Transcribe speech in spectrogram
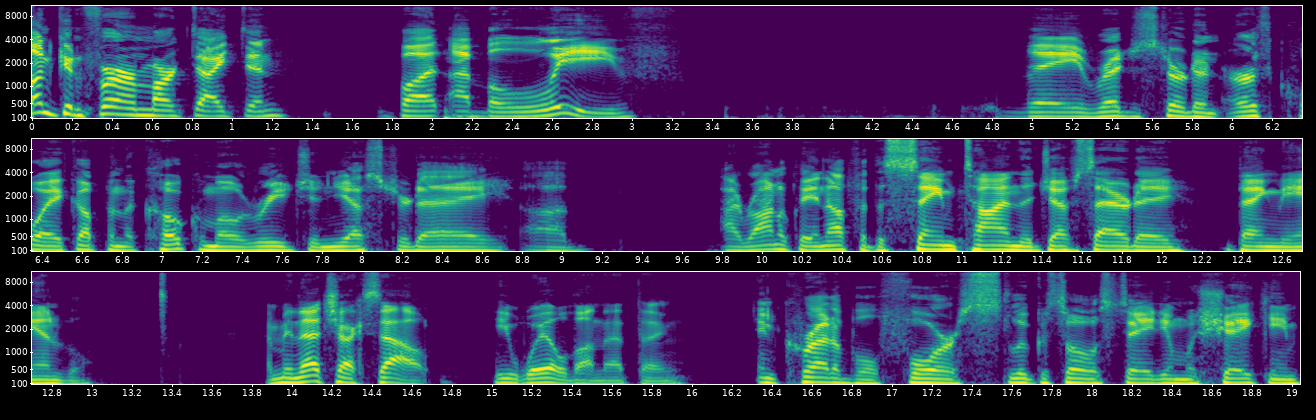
Unconfirmed, Mark Dykton, but I believe they registered an earthquake up in the Kokomo region yesterday. Uh, ironically enough, at the same time that Jeff Saturday banged the anvil. I mean, that checks out. He wailed on that thing. Incredible force. Lucas Oil Stadium was shaking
